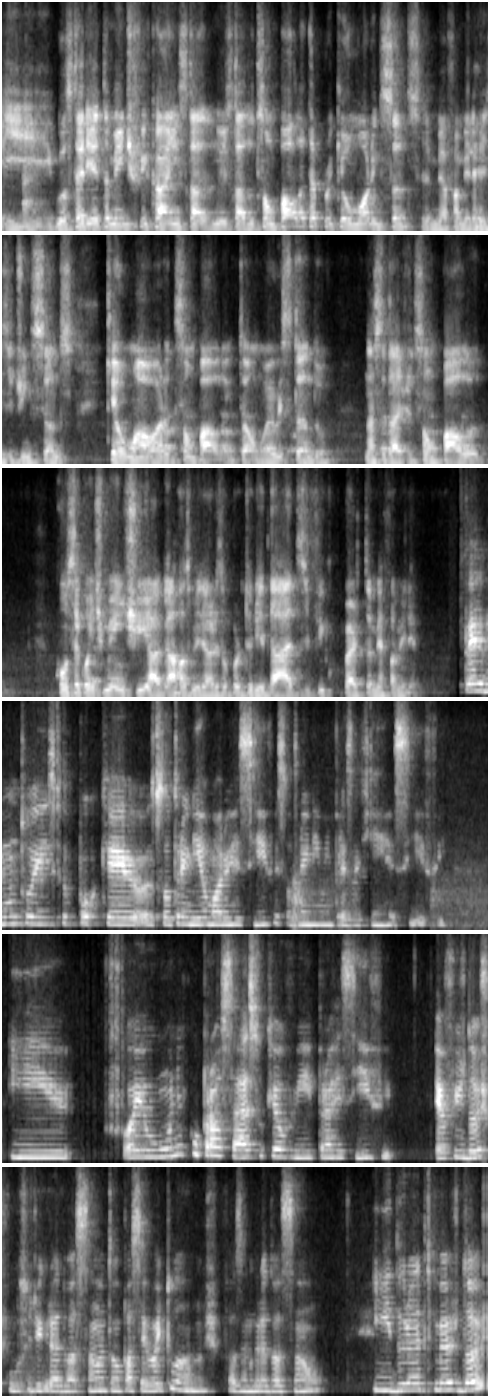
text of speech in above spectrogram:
E gostaria também de ficar em estado, no estado de São Paulo, até porque eu moro em Santos, minha família reside em Santos, que é uma hora de São Paulo. Então, eu estando na cidade de São Paulo, consequentemente, agarro as melhores oportunidades e fico perto da minha família. Pergunto isso porque eu sou trainee, eu moro em Recife, sou trainee em uma empresa aqui em Recife. E foi o único processo que eu vi para Recife. Eu fiz dois cursos de graduação, então eu passei oito anos fazendo graduação. E durante meus dois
